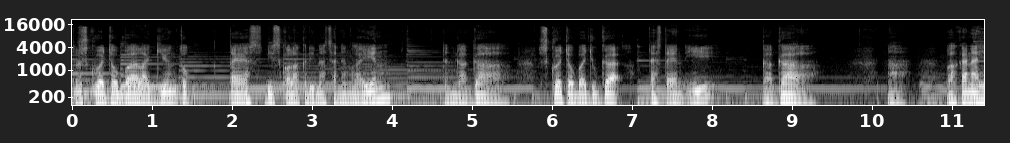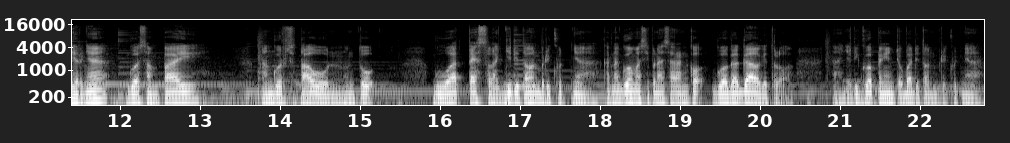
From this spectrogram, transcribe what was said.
Terus gue coba lagi untuk tes di sekolah kedinasan yang lain dan gagal. Terus gue coba juga tes TNI gagal. Nah bahkan akhirnya gue sampai nganggur setahun untuk gue tes lagi di tahun berikutnya. Karena gue masih penasaran kok gue gagal gitu loh. Nah jadi gue pengen coba di tahun berikutnya.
